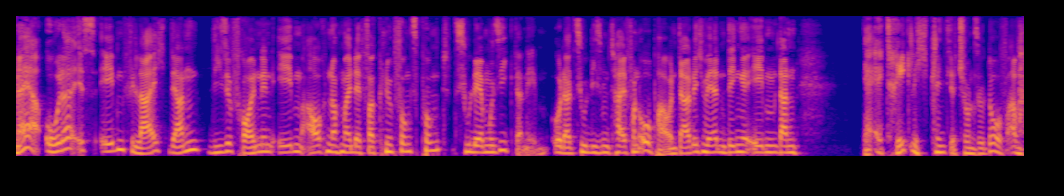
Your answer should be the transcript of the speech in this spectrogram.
Naja, oder ist eben vielleicht dann diese Freundin eben auch nochmal der Verknüpfungspunkt zu der Musik daneben oder zu diesem Teil von Oper. Und dadurch werden Dinge eben dann, ja, erträglich klingt jetzt schon so doof, aber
